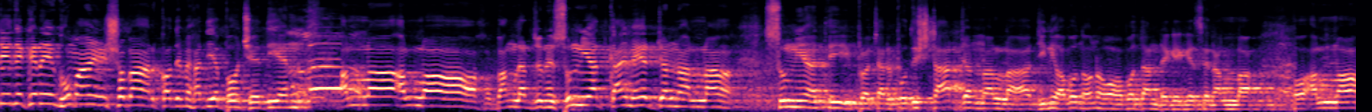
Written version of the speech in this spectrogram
যে যেখানে ঘুমায় সবার পৌঁছে দিয়েন। আল্লাহ আল্লাহ, বাংলার জন্য সুনিয়াত কায়েমের জন্য আল্লাহ সুনিয়াতেই প্রচার প্রতিষ্ঠার জন্য আল্লাহ, যিনি অবদান ও অবদান রেখে গেছেন আল্লাহ। ও আল্লাহ,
